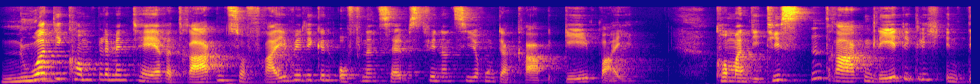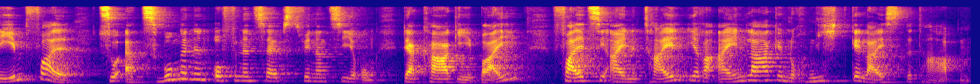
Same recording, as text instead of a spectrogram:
nur die Komplementäre tragen zur freiwilligen offenen Selbstfinanzierung der KPG bei. Kommanditisten tragen lediglich in dem Fall zur erzwungenen offenen Selbstfinanzierung der KG bei, falls sie einen Teil ihrer Einlage noch nicht geleistet haben.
